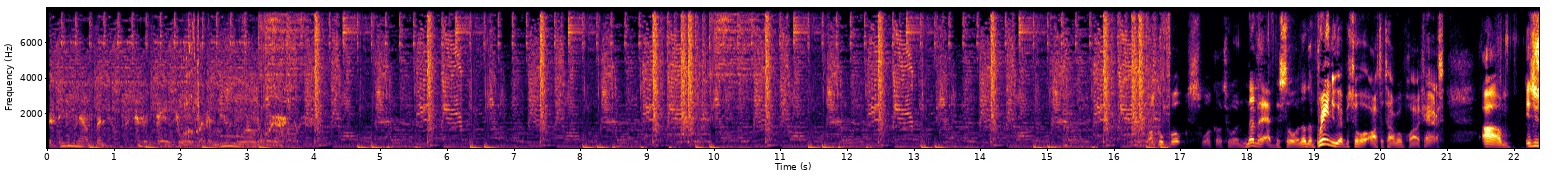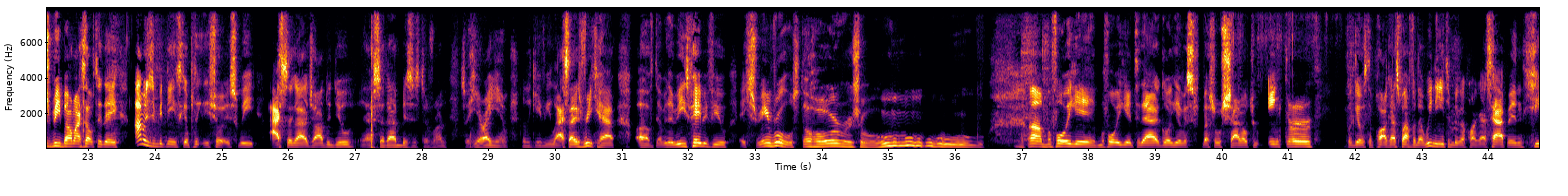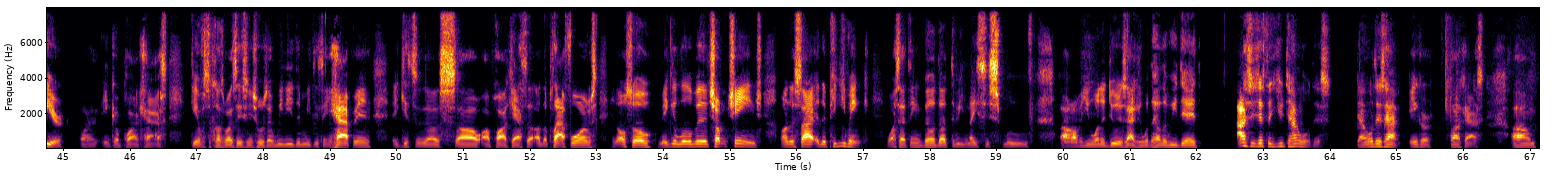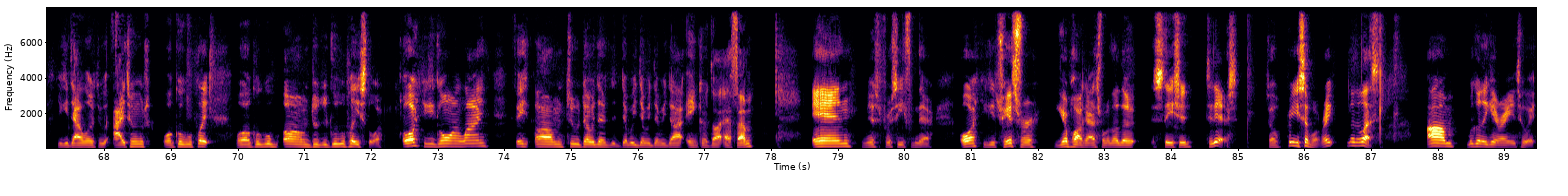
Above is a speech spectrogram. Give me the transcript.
The seating announcement has been paid for by the New World Order. Welcome, folks. Welcome to another episode, another brand new episode of Off the Top Rope Podcast. Um, it's just me by myself today. I'm just making things completely short and sweet. I still got a job to do, and I still got a business to run. So here I am, going to give you last night's recap of WWE's pay per view, Extreme Rules, the horror show. Um, before we get before we get to that, go give a special shout out to Anchor for giving us the podcast platform that we need to make our podcast happen here on Anchor Podcast. Give us the customization tools that we need to make this thing happen. It gets us uh, our podcast to other platforms and also make a little bit of chump change on the side of the piggy bank. Watch that thing build up to be nice and smooth. Um, you want to do exactly what the hell we did? I suggest that you download this. Download this app, Anchor Podcast. Um, you can download it through iTunes or Google Play or Google um through the Google Play Store. Or you can go online um to www.anchor.fm and just proceed from there. Or you can transfer your podcast from another station to theirs. So pretty simple, right? Nonetheless, um, we're gonna get right into it.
